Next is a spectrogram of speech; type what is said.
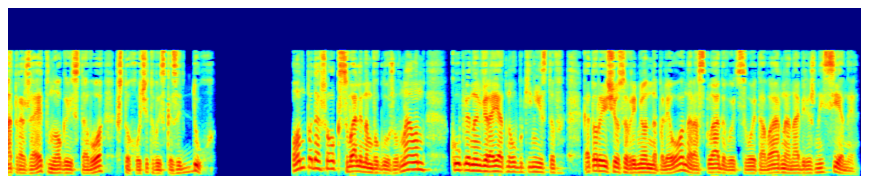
отражает многое из того, что хочет высказать дух. Он подошел к сваленным в углу журналам, купленным, вероятно, у букинистов, которые еще со времен Наполеона раскладывают свой товар на набережной Сены,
